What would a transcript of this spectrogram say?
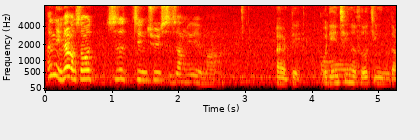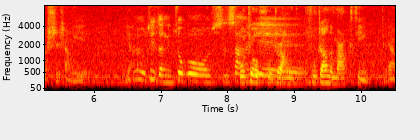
那你那个时候是进去时尚业吗？嗯，对，我年轻的时候进入到时尚业，呀。因为我记得你做过时尚我做服装，服装的 marketing 呀。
